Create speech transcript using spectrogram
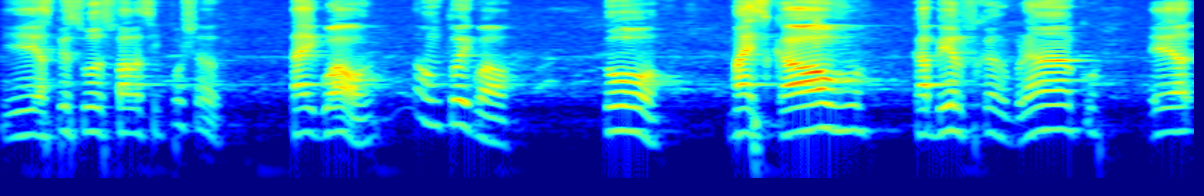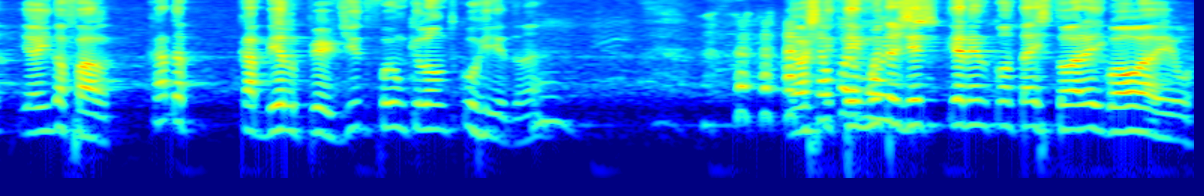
E as pessoas falam assim, poxa, tá igual? Não, não estou igual. tô mais calvo, cabelo ficando branco. E, e ainda falo, cada cabelo perdido foi um quilômetro corrido, né? Hum. Eu acho então que tem muita muitos. gente querendo contar a história igual a eu.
